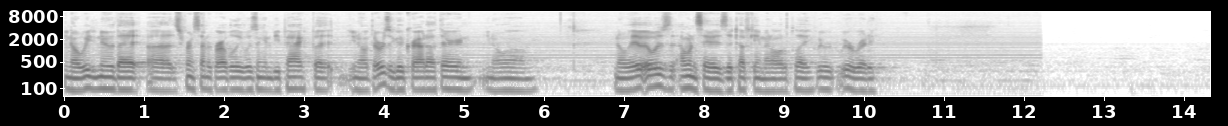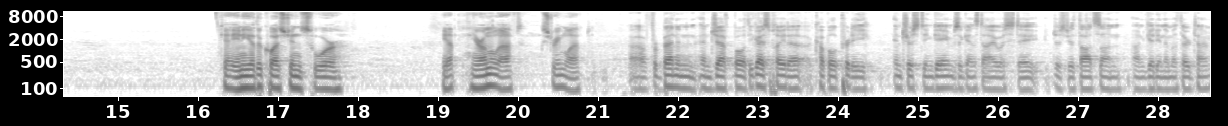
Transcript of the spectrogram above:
you know, we knew that uh, the Sprint Center probably wasn't going to be packed, but you know, there was a good crowd out there, and you know, um, you know, it, it was. I wouldn't say it was a tough game at all to play. We were we were ready. Okay, any other questions for, yep, here on the left, extreme left. Uh, for Ben and, and Jeff both, you guys played a, a couple of pretty interesting games against Iowa State. Just your thoughts on, on getting them a third time?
